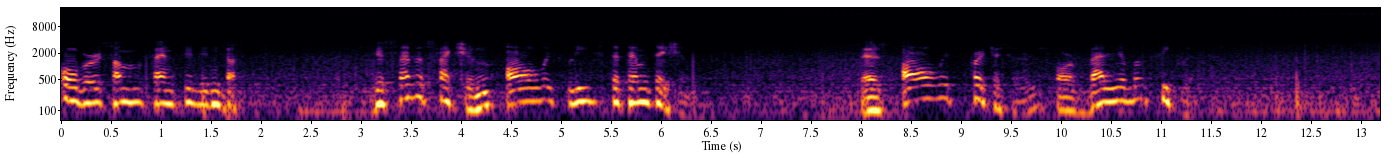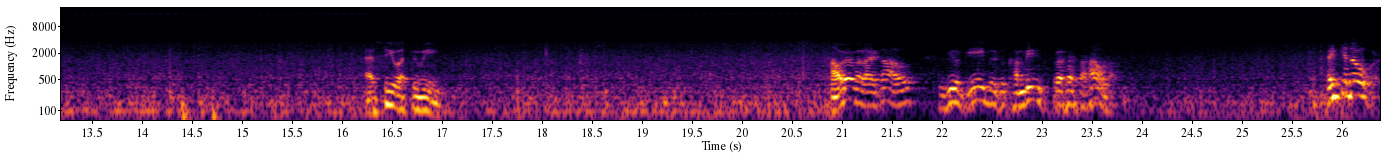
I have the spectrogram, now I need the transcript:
over some fancied injustice. Dissatisfaction always leads to temptation. There's always purchasers for valuable secrets. I see what you mean. However, I doubt you'll be able to convince Professor Houghland. Think it over.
